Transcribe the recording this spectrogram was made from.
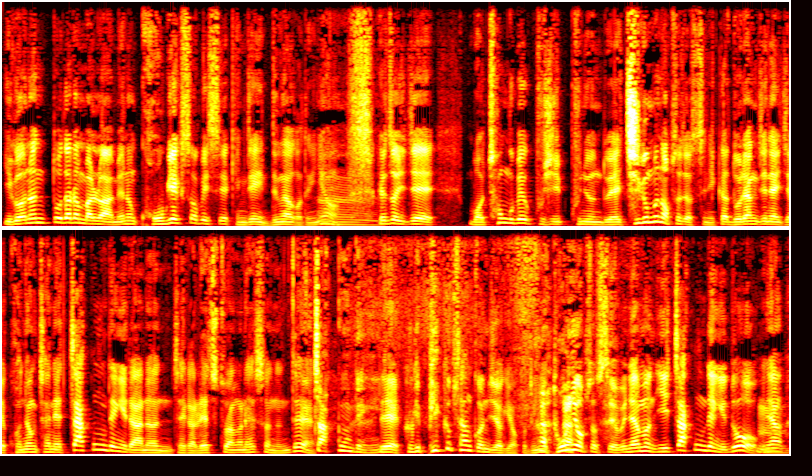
이거는 또 다른 말로 하면은 고객 서비스에 굉장히 능하거든요. 음. 그래서 이제 뭐 1999년도에 지금은 없어졌으니까 노량진에 이제 권영찬의 짝꿍댕이라는 제가 레스토랑을 했었는데 짝꿍댕이. 네, 그게 B급 상권 지역이었거든요. 돈이 없었어요. 왜냐하면 이 짝꿍댕이도 그냥 음.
